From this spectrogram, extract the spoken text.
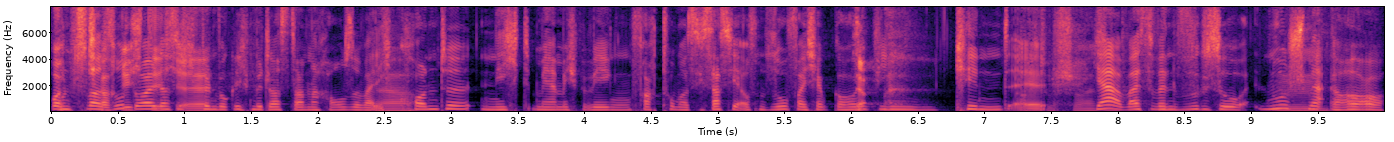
Und zwar ja so doll, richtig, dass ich ey. bin wirklich mittags dann nach Hause, weil Ja. ich konnte nicht mehr mich bewegen. Frag Thomas, ich saß hier auf dem Sofa, ich habe geheult wie ein Kind. Ey. Scheiße. ja, weißt du, wenn du wirklich so nur Schmerz. Oh,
